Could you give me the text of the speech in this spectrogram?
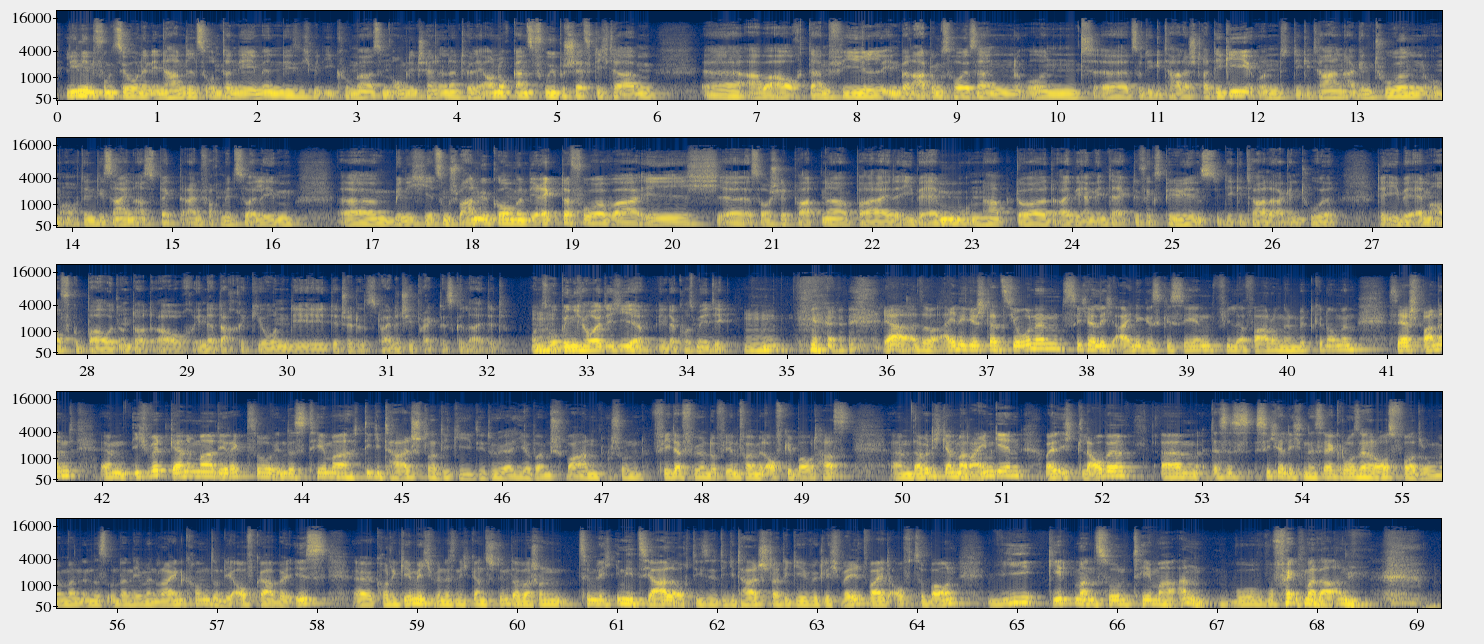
Linienfunktionen in Handelsunternehmen, die sich mit E-Commerce und Omnichannel natürlich auch noch ganz früh beschäftigt haben, aber auch dann viel in Beratungshäusern und äh, zu digitaler Strategie und digitalen Agenturen, um auch den Designaspekt einfach mitzuerleben ähm, bin ich hier zum Schwan gekommen. Direkt davor war ich äh, Associate Partner bei der IBM und habe dort IBM Interactive Experience, die digitale Agentur der IBM, aufgebaut und dort auch in der Dachregion die Digital Strategy Practice geleitet. Und mhm. so bin ich heute hier in der Kosmetik. Mhm. ja, also einige Stationen, sicherlich einiges gesehen, viele Erfahrungen mitgenommen. Sehr spannend. Ähm, ich würde gerne mal direkt so in das Thema Digitalstrategie, die du ja hier beim Schwan schon federführend auf jeden Fall mit aufgebaut hast, ähm, da würde ich gerne mal reingehen, weil ich glaube, ähm, das ist sicherlich eine sehr große Herausforderung, wenn man in das Unternehmen reinkommt und die Aufgabe ist, äh, korrigiere mich, wenn es nicht ganz stimmt, aber schon ziemlich initial auch diese Digitalstrategie wirklich weltweit aufzubauen. Wie geht man so ein Thema an? Wo, wo fängt man da an?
